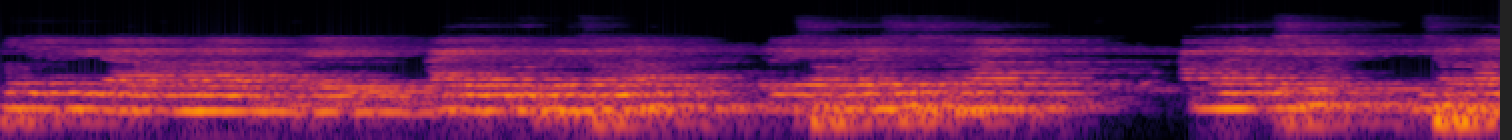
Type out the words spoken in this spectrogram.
প্রতিযোগিতা আমরা এই আয়োজন করব ইনশাল্লাহ সকলের সুস্থতা কামনা করছি। ইনশাল্লাহ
